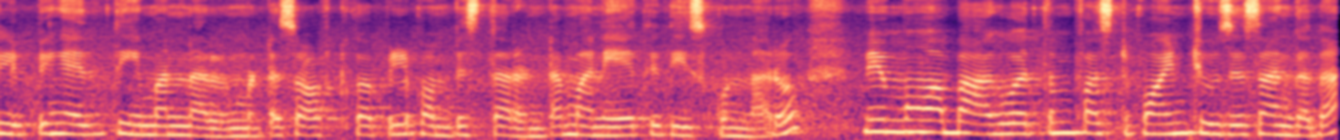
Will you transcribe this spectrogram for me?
క్లిప్పింగ్ అయితే తీయమన్నారు అనమాట సాఫ్ట్ కాపీలు పంపిస్తారంట మనీ అయితే తీసుకున్నారు. మేము ఆ భాగవతం ఫస్ట్ పాయింట్ చూసేసాం కదా.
